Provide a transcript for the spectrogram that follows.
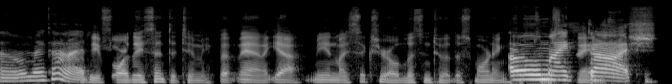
oh my god before they sent it to me?" But man, yeah, me and my six-year-old listened to it this morning. Oh my gosh.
